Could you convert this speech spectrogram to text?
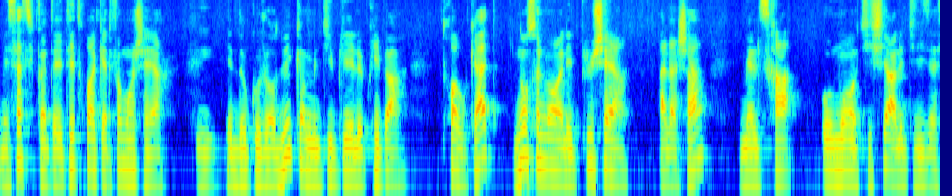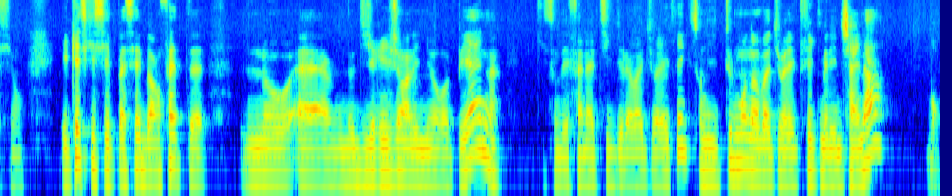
Mais ça, c'est quand elle était 3 à 4 fois moins chère. Et donc aujourd'hui, quand multiplier le prix par 3 ou 4, non seulement elle est plus chère à l'achat, mais elle sera au moins aussi cher à l'utilisation. Et qu'est-ce qui s'est passé? Ben, En fait, nos, euh, nos dirigeants à l'Union européenne, qui sont des fanatiques de la voiture électrique, se sont dit tout le monde en voiture électrique made in China. Bon,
